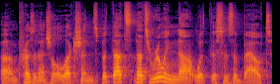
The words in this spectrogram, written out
um, presidential elections. But that's that's really not what this is about.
